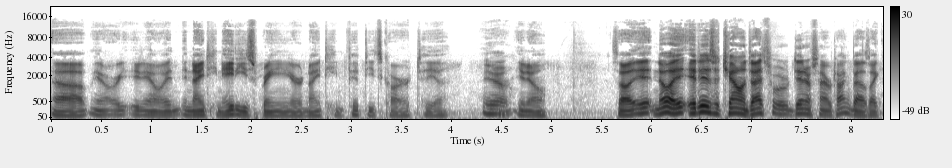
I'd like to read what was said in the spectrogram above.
uh, you know, or, you know, in, in nineteen eighties, bringing your nineteen fifties car to you. Yeah. you know, so it, no, it, it is a challenge. That's what Dennis and I were talking about. Is like,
